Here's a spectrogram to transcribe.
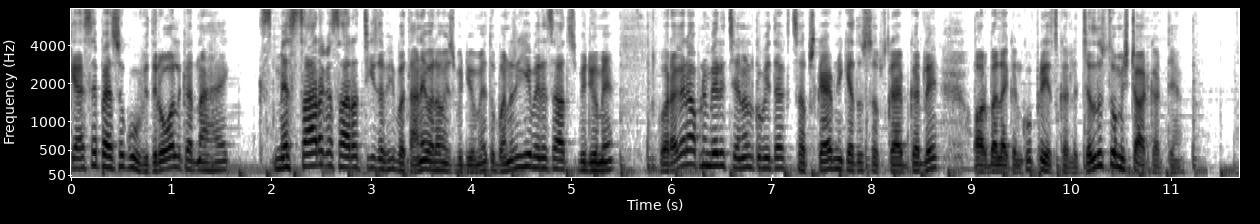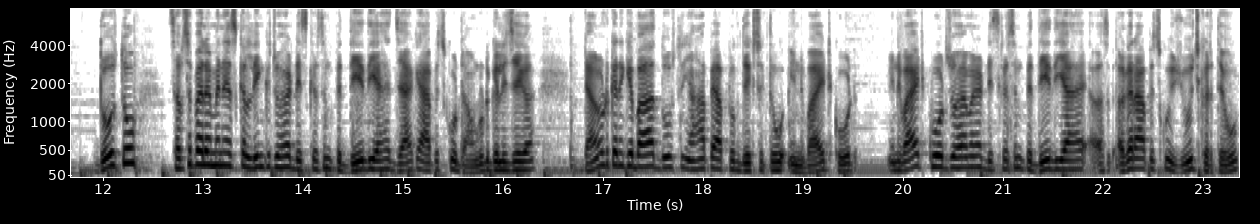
कैसे पैसों को विड्रॉल करना है, मैं सारा का सारा चीज़ अभी बताने वाला हूँ इस वीडियो में तो बन रही है मेरे साथ इस वीडियो में। और अगर आपने मेरे चैनल को अभी तक सब्सक्राइब नहीं किया तो सब्सक्राइब कर लें और बेल आइकन को प्रेस कर लें। चल दोस्तों, हम स्टार्ट करते हैं। दोस्तों सबसे पहले मैंने इसका लिंक जो है डिस्क्रिप्शन पे दे दिया है, जाके आप इसको डाउनलोड कर लीजिएगा। डाउनलोड करने के बाद दोस्तों, यहाँ पे आप लोग देख सकते हो इनवाइट कोड इनवाइट कोड जो है मैंने डिस्क्रिप्शन पे दे दिया है। अगर आप इसको यूज़ करते हो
